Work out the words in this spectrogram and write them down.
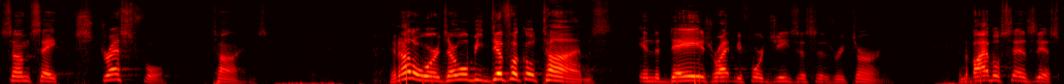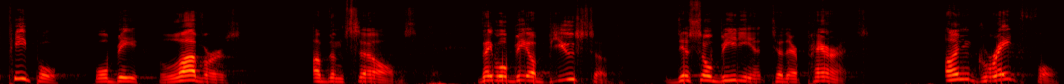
Some say stressful times. In other words, there will be difficult times in the days right before Jesus' return. And the Bible says this people will be lovers of themselves, they will be abusive, disobedient to their parents, ungrateful.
